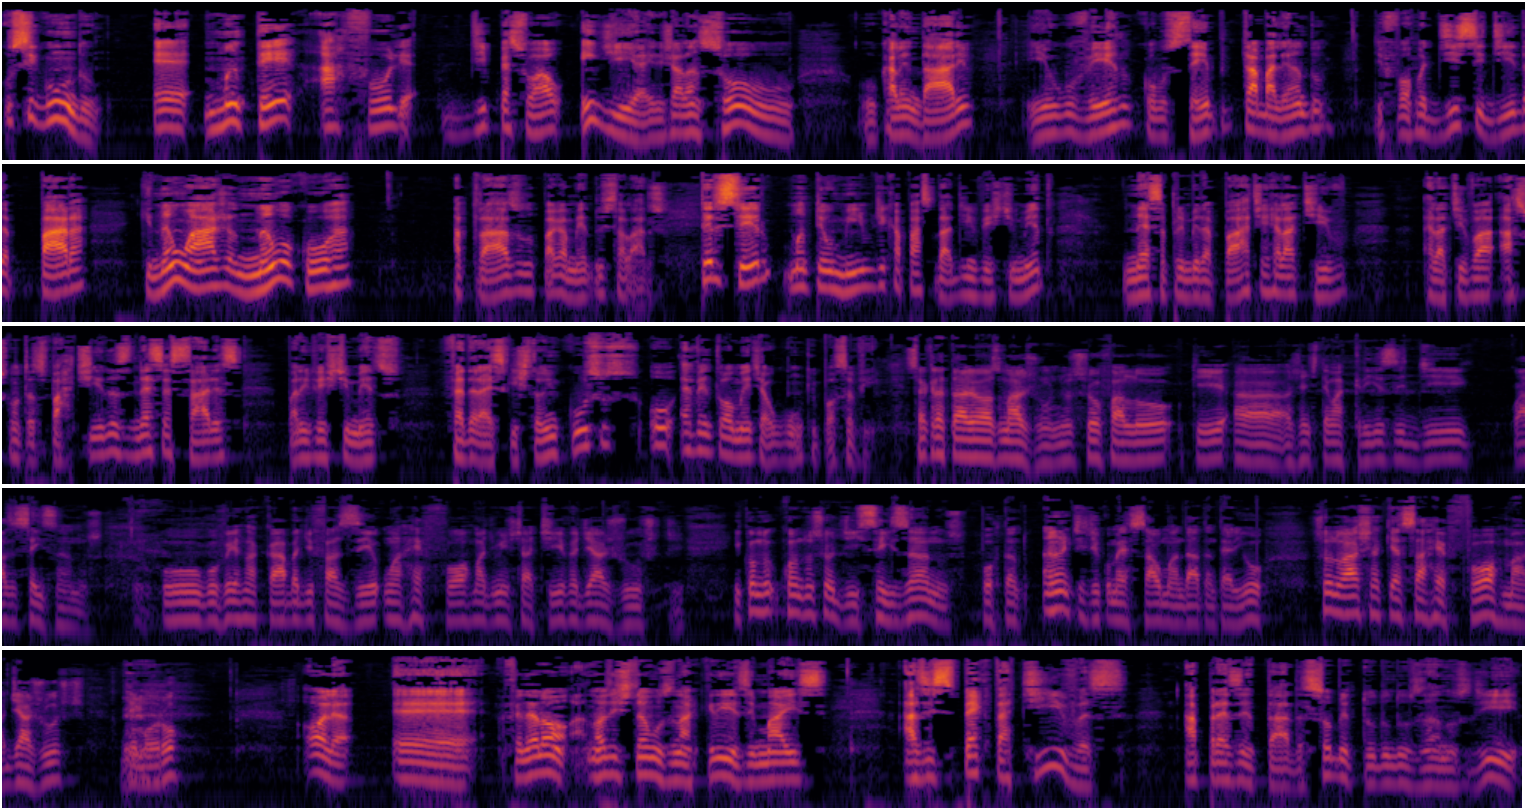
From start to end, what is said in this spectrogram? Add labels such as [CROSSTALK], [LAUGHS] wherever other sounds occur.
O segundo é manter a folha de pessoal em dia. Ele já lançou o, o calendário e o governo, como sempre, trabalhando de forma decidida para que não haja, não ocorra atraso no pagamento dos salários. Terceiro, manter o mínimo de capacidade de investimento nessa primeira parte relativo, relativo às contas partidas necessárias para investimentos federais que estão em cursos ou eventualmente algum que possa vir. Secretário Osmar Júnior, o senhor falou que ah, a gente tem uma crise de quase seis anos. O governo acaba de fazer uma reforma administrativa de ajuste. E como, quando o senhor diz seis anos, portanto, antes de começar o mandato anterior, o senhor não acha que essa reforma de ajuste demorou? Olha, é, nós estamos na crise, mas as expectativas apresentadas, sobretudo nos anos de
